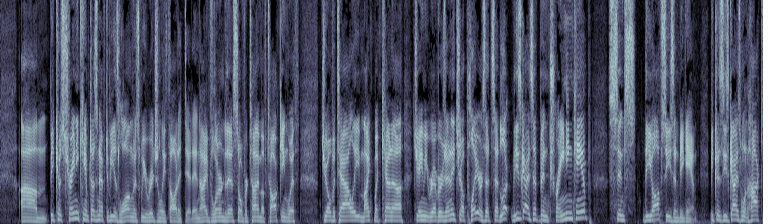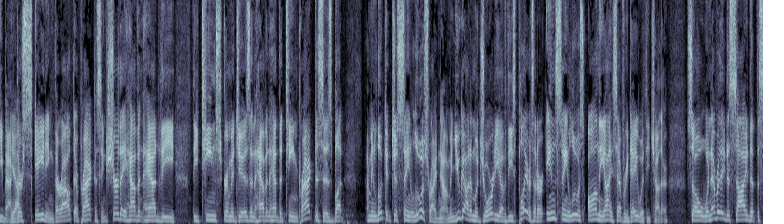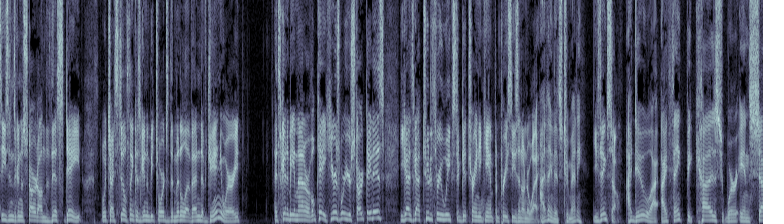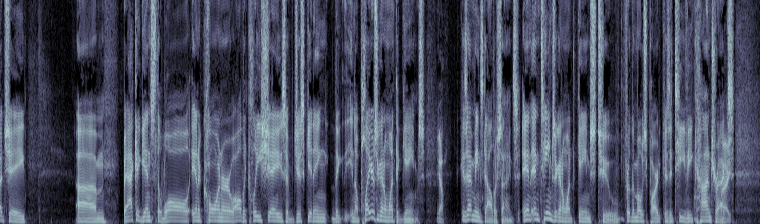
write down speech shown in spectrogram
Um, because training camp doesn't have to be as long as we originally thought it did. And I've learned this over time of talking with Joe Vitale, Mike McKenna, Jamie Rivers, NHL players that said, look, these guys have been training camp since the offseason began because these guys want hockey back. Yeah. They're skating, they're out there practicing. Sure, they haven't had the the team scrimmages and haven't had the team practices, but I mean, look at just St. Louis right now. I mean, you got a majority of these players that are in St. Louis on the ice every day with each other. So, whenever they decide that the season's going to start on this date, which I still think is going to be towards the middle of end of January, it's going to be a matter of okay, here's where your start date is. You guys got two to three weeks to get training camp and preseason underway. I think that's too many. You think so? I do. I, I think because we're in such a um, back against the wall, in a corner, all the cliches of just getting the, you know, players are going to want the games Yeah. because that means dollar signs. And, and teams are going to want the games too, for the most part, because of TV contracts,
